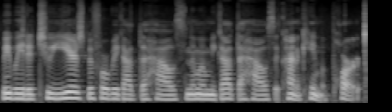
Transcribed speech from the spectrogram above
We waited two years before we got the house, and then when we got the house, it kind of came apart.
